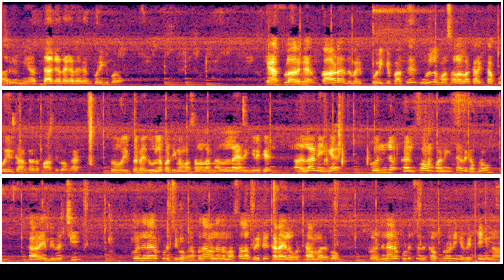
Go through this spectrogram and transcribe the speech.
அருமையாக தக தக தகன்னு பொறிக்க போகிறோம் கேர்ஃபுல்லாக இருங்க. காடை இந்த மாதிரி பொறிக்க பார்த்து உள்ள மசாலாலாம் கரெக்டாக போயிருக்கான்றதை பார்த்துக்கோங்க. ஸோ இப்போ நான் இது உள்ள பார்த்தீங்கன்னா மசாலாலாம் நல்லா இறங்கியிருக்கு. அதெல்லாம் நீங்கள் கொஞ்சம் கன்ஃபார்ம் பண்ணிவிட்டு அதுக்கப்புறம் காடை இப்படி வச்சு கொஞ்ச நேரம் பிடிச்சிக்கோங்க. அப்போ தான் வந்து அந்த மசாலா போயிட்டு கடாயில் ஒட்டாமல் இருக்கும். கொஞ்ச நேரம் பிடிச்சதுக்கப்புறம் நீங்கள் வெட்டிங்கன்னா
